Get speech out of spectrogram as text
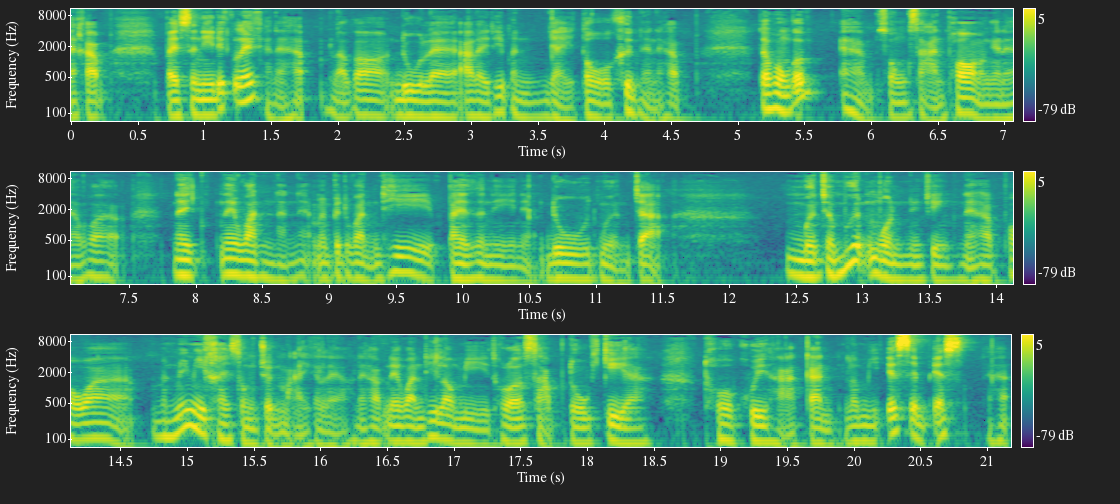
นะครับ ไปรษณีย์เล็กๆนะครับ แล้วก็ดูแลอะไรที่มันใหญ่โตขึ้นนะครับ แต่ผมก็แอบสงสารพ่อเหมือนกันนะครับว่าในในวันนั้นเนี่ยมันเป็นวันที่ไปรษณีย์เนี่ยดูเหมือนจะ เหมือนจะมืดมนจริง ๆ นะครับ เพราะว่ามันไม่มีใครส่งจดหมายกันแล้วนะครับ ในวันที่เรามีโทรศัพท์โนเกียโทรคุยหากัน เรามี SMS นะฮะ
